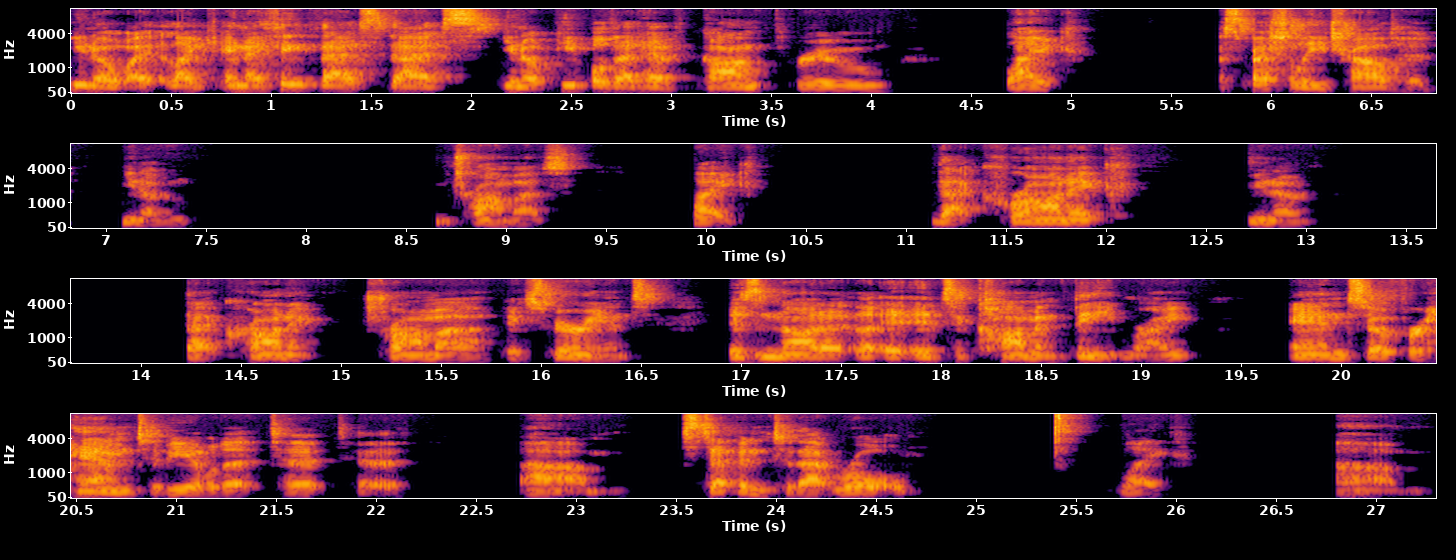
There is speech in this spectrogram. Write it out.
you know I, like and i think that's that's you know people that have gone through like especially childhood you know traumas like that chronic you know that chronic trauma experience is not a it's a common theme right? And so for him to be able to to to um, step into that role like um,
